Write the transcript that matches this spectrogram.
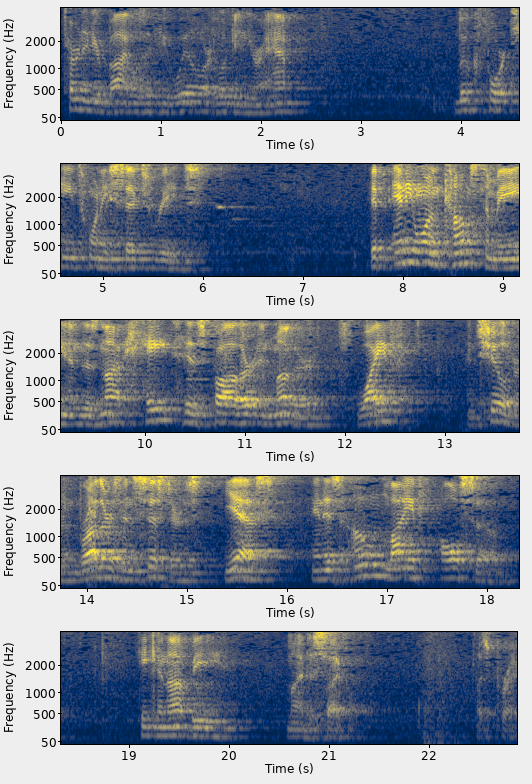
Turn in your Bibles, if you will, or look in your app. Luke 14 26 reads If anyone comes to me and does not hate his father and mother, wife and children, brothers and sisters, yes, and his own life also, he cannot be my disciple. Let's pray.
